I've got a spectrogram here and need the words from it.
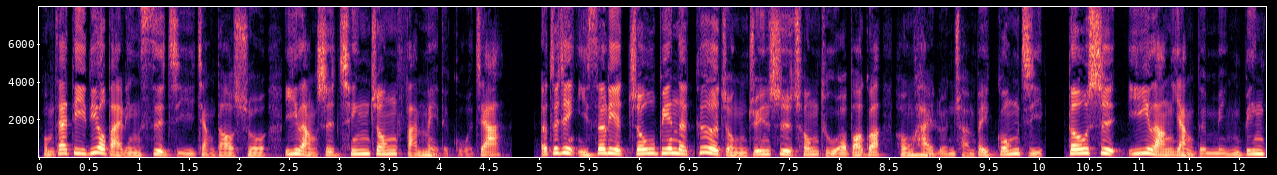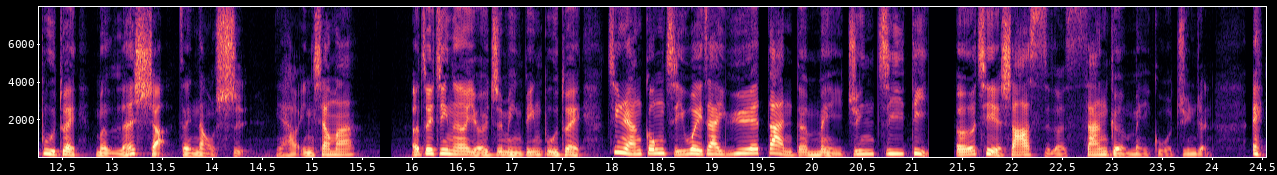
我们在第六百零四集讲到说，伊朗是亲中反美的国家，而最近以色列周边的各种军事冲突啊，包括红海轮船被攻击。都是伊朗养的民兵部队 militia 在闹事，你还有印象吗？而最近呢，有一支民兵部队竟然攻击位在约旦的美军基地，而且杀死了三个美国军人。诶，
